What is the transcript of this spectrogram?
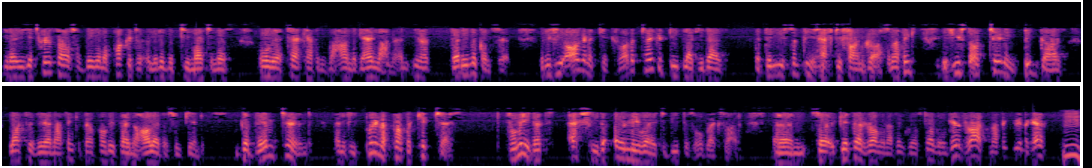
you know, he gets criticized for being in a pocket a little bit too much unless all the attack happens behind the game line. And, you know, that is a concern. But if you are going to kick, rather take it deep like he does, but then you simply have to find grass. And I think if you start turning big guys like Savea, and I think they'll probably play Naholo this weekend, got them turned, and if you put in a proper kick chase, for me, that's actually the only way to beat this All Black side. Um, so get that wrong, and I think we'll struggle. Get it right, and I think we're in the game. Mm.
